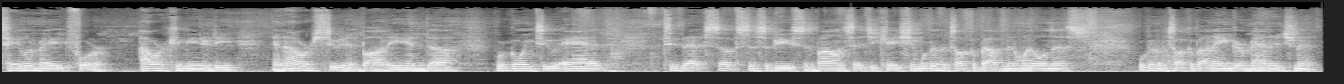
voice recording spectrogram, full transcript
tailor made for our community and our student body. And uh, we're going to add to that substance abuse and violence education. We're going to talk about mental illness. We're going to talk about anger management.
